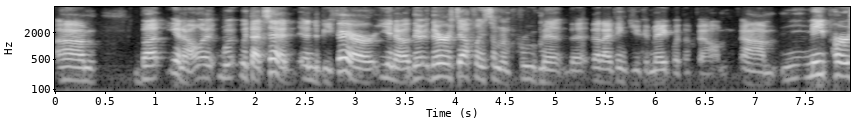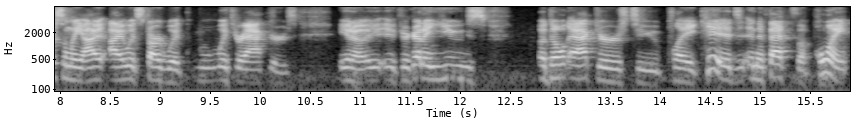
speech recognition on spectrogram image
Um, but you know, with, that said, and to be fair, you know, there, there is definitely some improvement that, that I think you can make with a film. Um, me personally, I, I would start with with your actors. You know, if you're going to use adult actors to play kids, and if that's the point,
